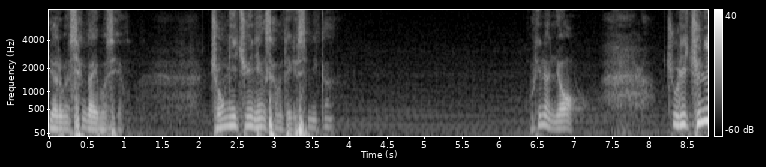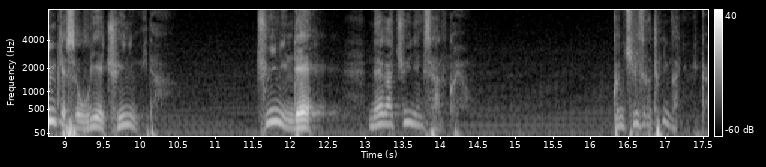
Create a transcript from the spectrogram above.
여러분 생각해 보세요 종이 주인 행사하면 되겠습니까? 우리는요, 우리 주님께서 우리의 주인입니다. 주인인데 내가 주인 행사하는 거예요. 그건 질서가 틀린 거 아닙니까?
